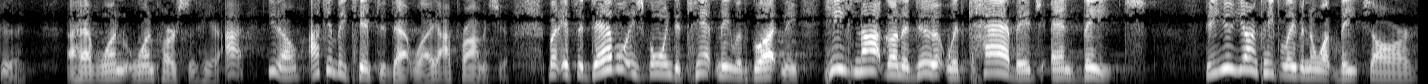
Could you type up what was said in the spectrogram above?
Good. I have one, one person here. I, you know, I can be tempted that way, I promise you. But if the devil is going to tempt me with gluttony, he's not going to do it with cabbage and beets. Do you young people even know what beets are?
